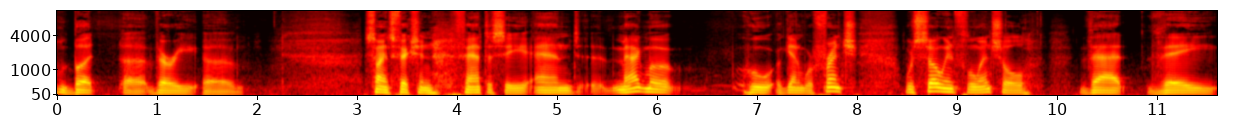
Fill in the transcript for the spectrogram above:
but uh, very uh, science fiction fantasy. And Magma, who again were French, were so influential that they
